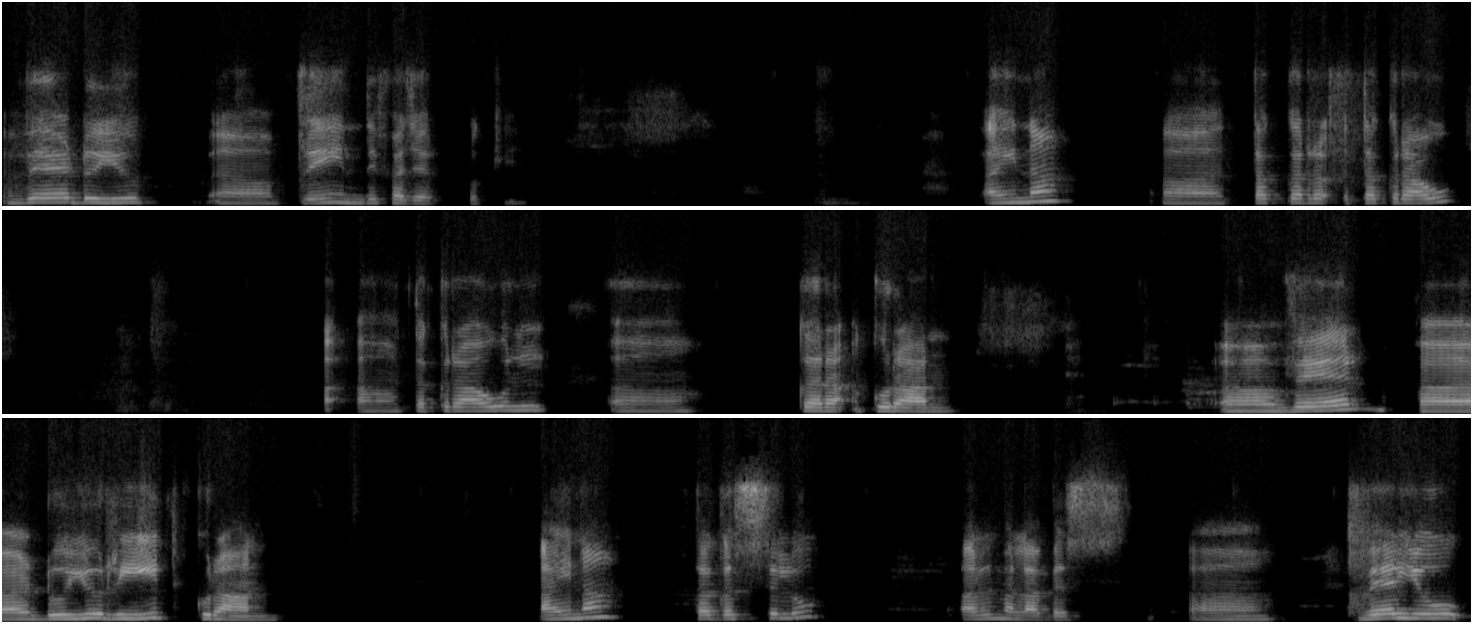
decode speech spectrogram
Where do you uh, pray in the Fajr? Okay. Aina uh, takra takrau uh, takraul Quran. Uh, where uh, do you read Quran? Aina tagassilu al malabis. Where you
